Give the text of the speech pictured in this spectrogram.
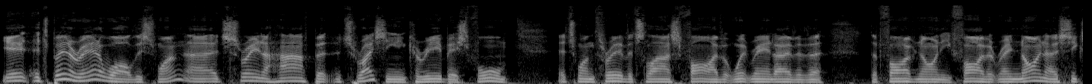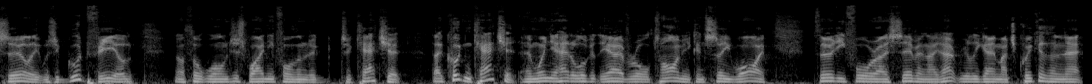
Yeah, it's been around a while. This one, uh, it's three and a half, but it's racing in career best form. It's won three of its last five. It went round over the the 595. It ran 906 early. It was a good field. And I thought, well, I'm just waiting for them to, to catch it they couldn't catch it. And when you had a look at the overall time, you can see why. 34.07, they don't really go much quicker than that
